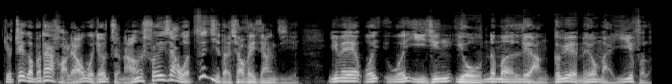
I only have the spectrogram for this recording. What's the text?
就这个不太好聊，我就只能说一下我自己的消费降级，因为我我已经有那么两个月没有买衣服了。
